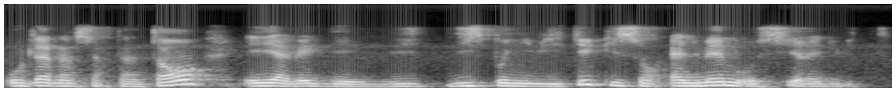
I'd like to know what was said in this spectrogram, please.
au-delà d'un certain temps, et avec des disponibilités qui sont elles-mêmes aussi réduites.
